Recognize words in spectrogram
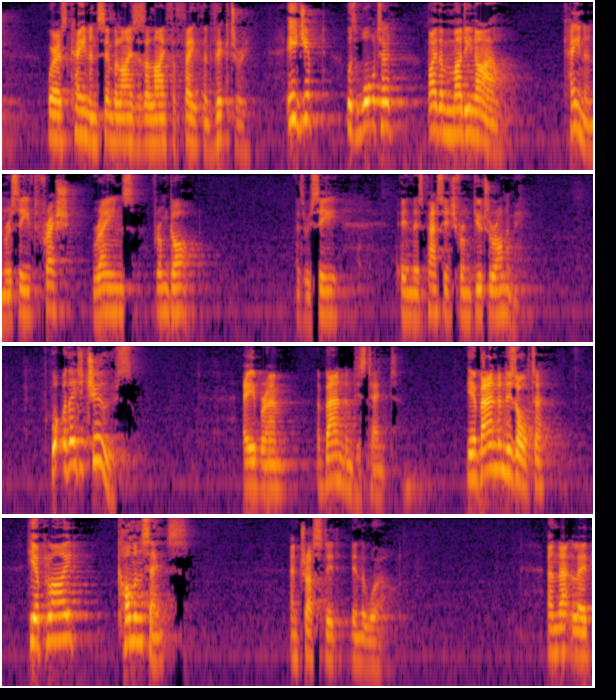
whereas Canaan symbolizes a life of faith and victory. Egypt was watered by the muddy Nile. Canaan received fresh rains from God, as we see in this passage from Deuteronomy. What were they to choose? Abraham abandoned his tent. He abandoned his altar. He applied common sense and trusted in the world. And that led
